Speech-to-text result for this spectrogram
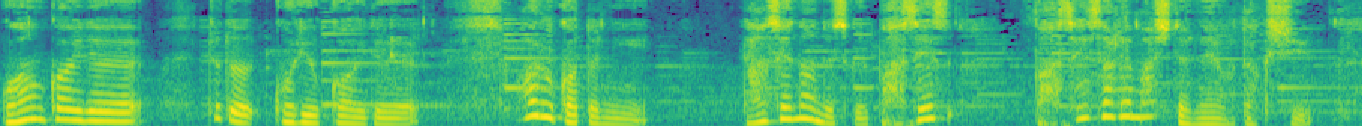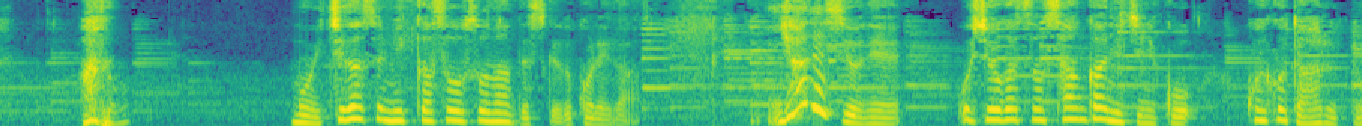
ご飯会で、ちょっと交流会で、ある方に、男性なんですけど、罵声、罵声されましてね、私。あの、もう1月3日早々なんですけど、これが。嫌ですよね。お正月の三が日にこう、こういうことあると、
